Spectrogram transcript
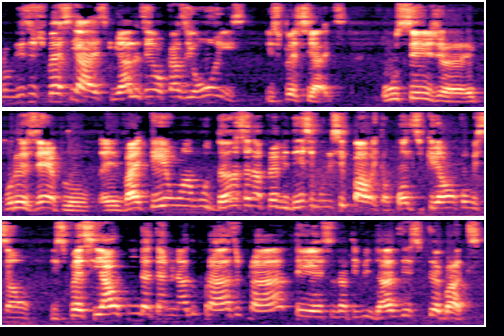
nome diz, especiais, criadas em ocasiões especiais. Ou seja, é, por exemplo, é, vai ter uma mudança na Previdência Municipal, então pode-se criar uma comissão especial com um determinado prazo para ter essas atividades e esses debates.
